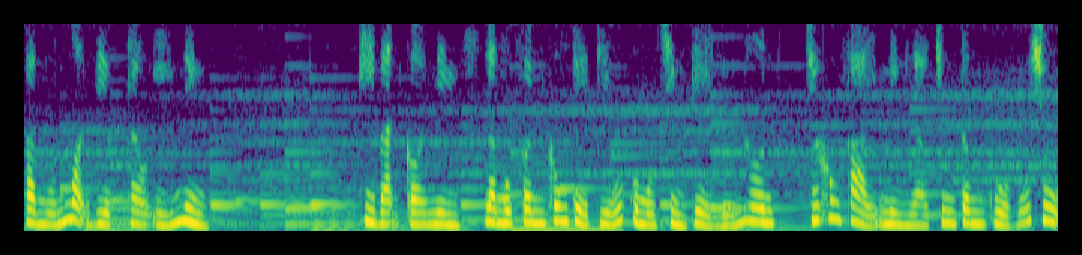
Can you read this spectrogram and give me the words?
và muốn mọi việc theo ý mình. Khi bạn coi mình là một phần không thể thiếu của một chỉnh thể lớn hơn, chứ không phải mình là trung tâm của vũ trụ,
